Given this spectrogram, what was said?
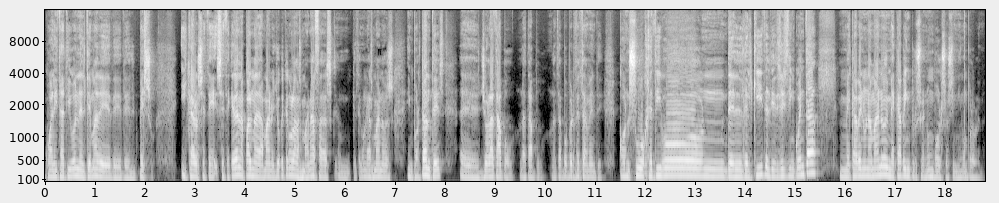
cualitativo en el tema del peso y claro, se te, se te, queda en la palma de la mano. Yo que tengo las manazas, que tengo unas manos importantes, eh, yo la tapo, la tapo, la tapo perfectamente. Con su objetivo mm, del, del kit, el 1650, me cabe en una mano y me cabe incluso en un bolso sin ningún problema.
